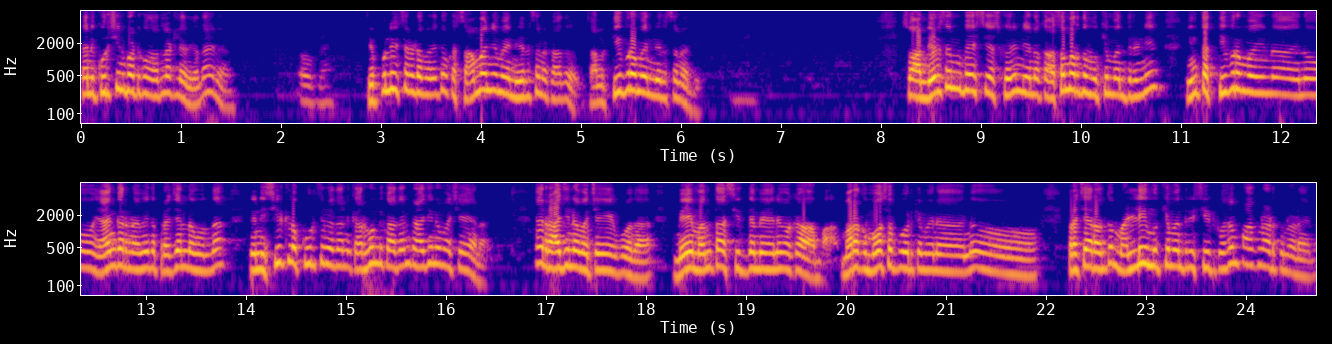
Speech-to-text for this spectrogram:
కానీ కుర్చీని పట్టుకొని వదలట్లేదు కదా ఆయన. ఓకే. చెప్పులు ఇసరడం అనేది ఒక సామాన్యమైన నిరసన కాదు. చాలా తీవ్రమైన నిరసన అది. సో ఆ నిరసన బేస్ చేసుకొని నేను ఒక అసమర్థ ముఖ్యమంత్రిని ఇంత తీవ్రమైన యాంగర్ నా మీద ప్రజల్లో ఉందా? నేను ఈ సీట్లో కూర్చునే దానికి అర్హుడిని కాదని రాజీనామా చేయాలి? రాజీనామా చేయకపోదా? మేమంతా సిద్ధమే అని ఒక మరొక మోసపూరితమైన ప్రచారంతో మళ్ళీ ముఖ్యమంత్రి సీట్ కోసం పాకులాడుతున్నాడు ఆయన.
